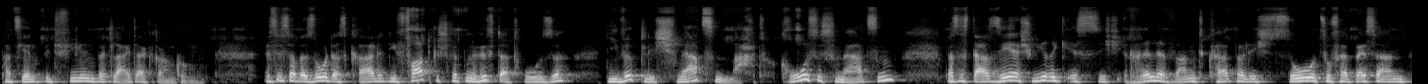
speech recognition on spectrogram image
Patient mit vielen Begleiterkrankungen. Es ist aber so, dass gerade die fortgeschrittene Hüftarthrose, die wirklich Schmerzen macht, große Schmerzen, dass es da sehr schwierig ist, sich relevant körperlich so zu verbessern,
